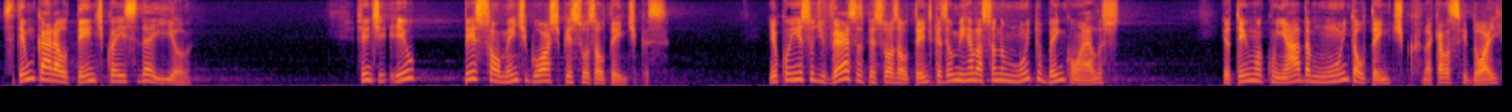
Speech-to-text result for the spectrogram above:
Você tem um cara autêntico, é esse daí, ó. Gente, eu pessoalmente gosto de pessoas autênticas. Eu conheço diversas pessoas autênticas, eu me relaciono muito bem com elas. Eu tenho uma cunhada muito autêntica, daquelas que dói.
